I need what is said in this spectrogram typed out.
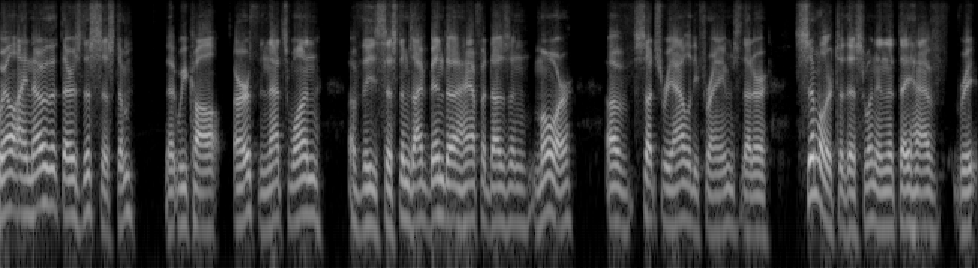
Well, I know that there's this system that we call Earth, and that's one of these systems. I've been to half a dozen more of such reality frames that are similar to this one in that they have re-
